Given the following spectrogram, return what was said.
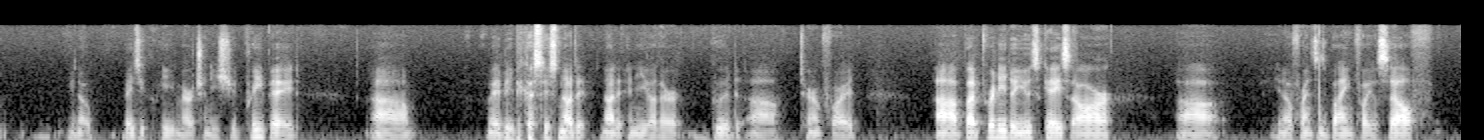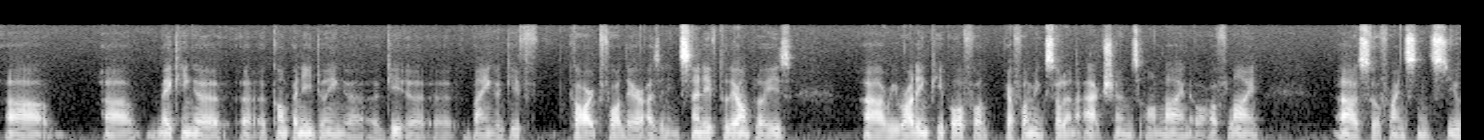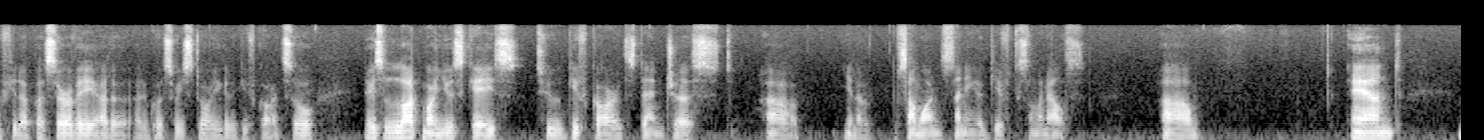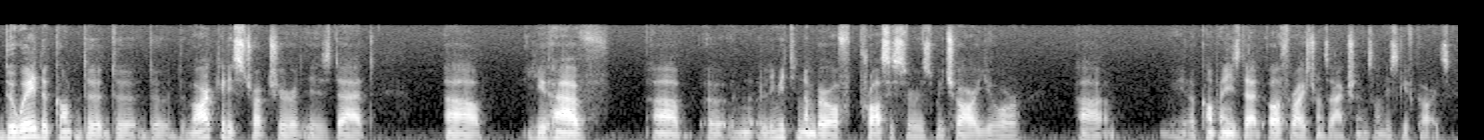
you know, basically merchant-issued prepaid, um, maybe because there's not, not any other good uh, term for it. Uh, but really the use case are, uh, you know, for instance, buying for yourself, uh, uh, making a, a, company doing a, a, buying a gift card for their as an incentive to their employees, uh, rewarding people for performing certain actions online or offline. Uh, so, for instance, you fill up a survey at a, at a grocery store, you get a gift card. So, there's a lot more use case to gift cards than just uh, you know someone sending a gift to someone else. Um, and the way the, the, the, the, the market is structured is that uh, you have uh, a, a, limited number of processors, which are your uh, you know, companies that authorize transactions on these gift cards.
